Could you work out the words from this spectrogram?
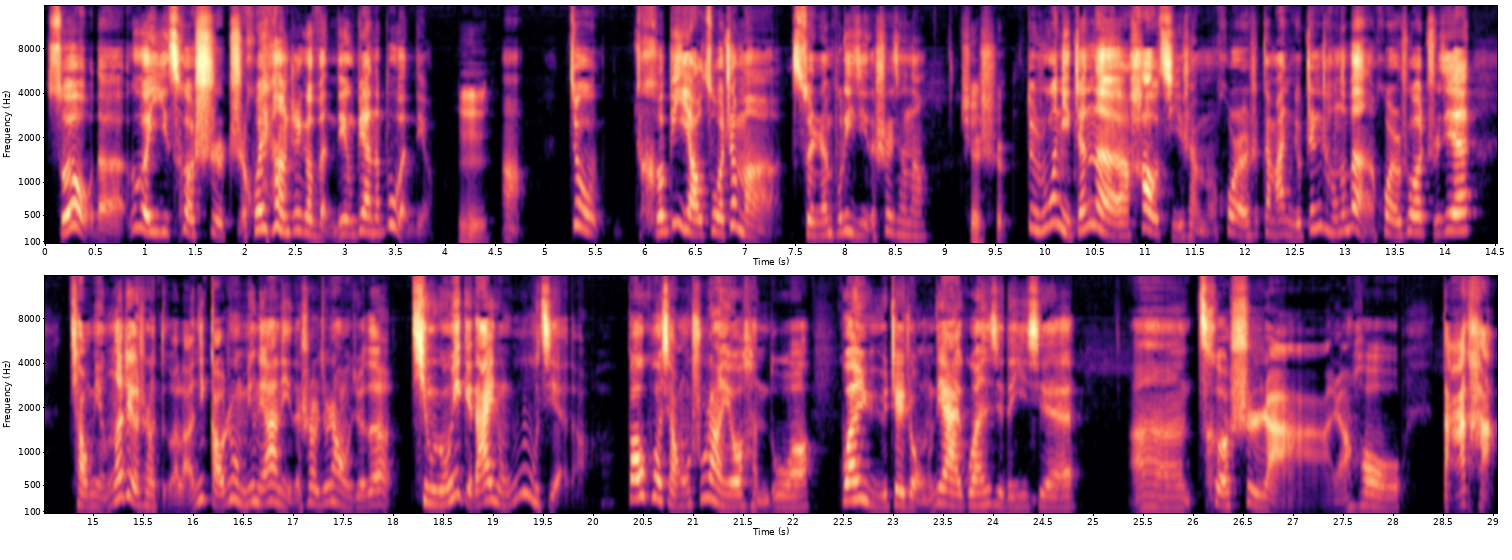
所有的恶意测试只会让这个稳定变得不稳定嗯，啊！就何必要做这么损人不利己的事情呢？确实，对，如果你真的好奇什么，或者是干嘛，你就真诚的问，或者说直接挑明了这个事儿得了。你搞这种明里暗里的事儿，就让我觉得挺容易给大家一种误解的。包括小红书上也有很多关于这种恋爱关系的一些嗯测试啊，然后打卡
